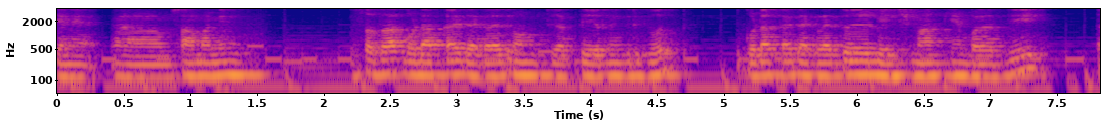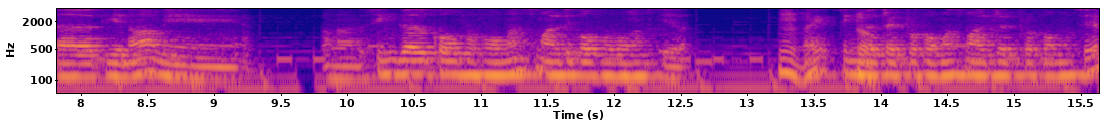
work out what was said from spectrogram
ගැන සාමාන්‍යෙන් සතා ගොඩක් අයි දැකලති ම යක් තේරණ දිරිකොත් ගොඩක් අයි දැකලඇතු බෙන්ච්මාර්කයෙන් බලද්දී තියෙනවා මේ single core performance multi core performance කියලා. සිංගල් ටෙක් පොෆෝමන්ස් මල්ට පොෆෝමන්සේ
